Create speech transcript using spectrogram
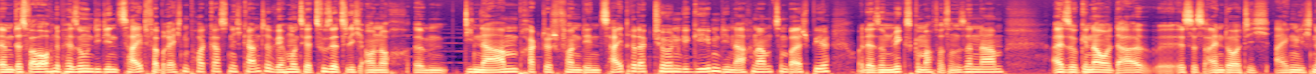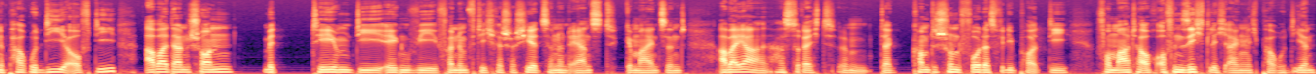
ähm, das war aber auch eine Person, die den Zeitverbrechen-Podcast nicht kannte. Wir haben uns ja zusätzlich auch noch ähm, die Namen praktisch von den Zeitredakteuren gegeben, die Nachnamen zum Beispiel, da so einen Mix gemacht aus unseren Namen. Also genau, da ist es eindeutig eigentlich eine Parodie auf die, aber dann schon Themen, die irgendwie vernünftig recherchiert sind und ernst gemeint sind. Aber ja, hast du recht, ähm, da kommt es schon vor, dass wir die, die Formate auch offensichtlich eigentlich parodieren.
